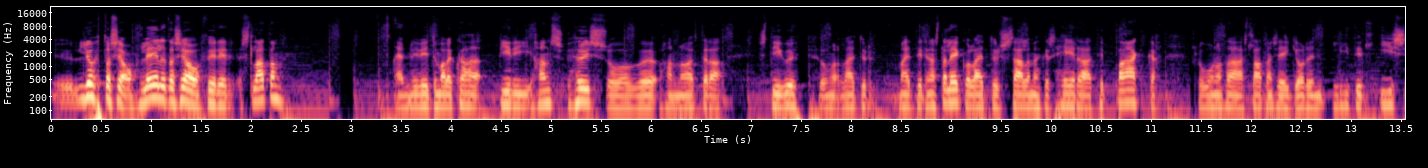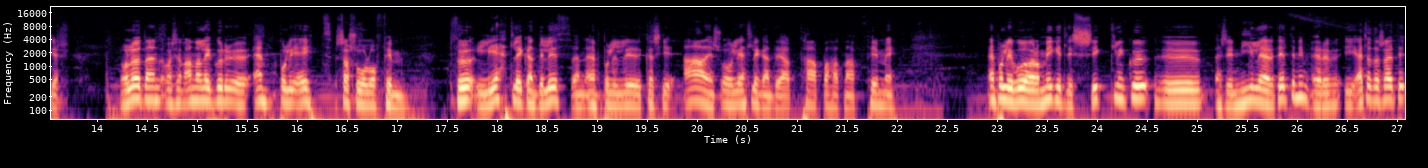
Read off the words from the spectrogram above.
ljótt að sjá, leiðilegt að sjá fyrir Zlatan. En við vitum alveg hvað býr í hans haus og uh, hann á eftir að stígu upp og lætur, mætir í næsta leik og lætur Salamekkers heyra tilbaka. Slú vona það að Zlatan sé ekki orðin lítill í sér. Og lögðan var sér annan leikur Empoli 1, Sassuolo 5 tvö léttleikandi lið en Empoli lið kannski aðeins og léttleikandi að tapa þarna 5-1 Empoli búið að vera á mikill í siglingu uh, þessi nýlegari deildinni eru í 11. sæti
